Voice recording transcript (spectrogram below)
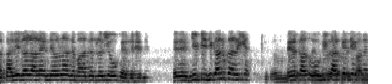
ਅਕਾਲੀ ਦਲ ਵਾਲੇ ਨੇ, ਉਹਨਾਂ ਦੇ ਬਾਦਲ ਦਲੀ ਉਹ ਫਿਰ ਰਹੇ ਨੇ। ਫਿਰ ਐਸਜੀਪੀਸੀ ਕਾਹਨੂੰ ਕਰ ਰਹੀ ਹੈ। ਫਿਰ ਕੱਲ੍ਹ ਉਹੀ ਕਰਕੇ ਦੇਖਣਾ।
